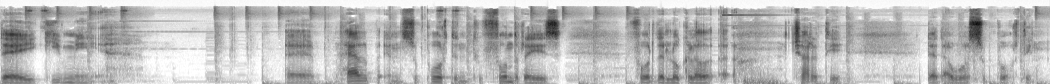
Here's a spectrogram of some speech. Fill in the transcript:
They give me uh, help and support and to fundraise for the local uh, charity that I was supporting.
